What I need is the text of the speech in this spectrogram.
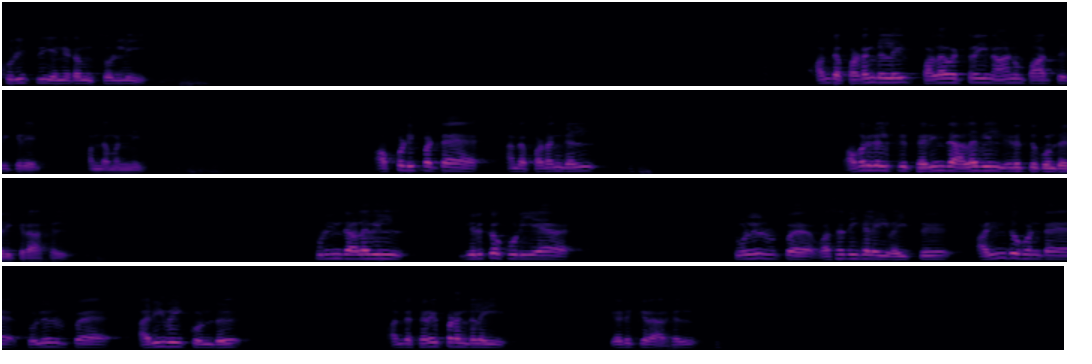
குறித்து என்னிடம் சொல்லி அந்த படங்களை பலவற்றை நானும் பார்த்திருக்கிறேன் அந்த மண்ணில். அப்படிப்பட்ட அந்த படங்கள் அவர்களுக்கு தெரிந்த அளவில் எடுத்து கொண்டிருக்கிறார்கள். புரிந்த அளவில் இருக்கக்கூடிய தொழில்நுட்ப வசதிகளை வைத்து அறிந்து கொண்ட தொழில்நுட்ப அறிவை கொண்டு அந்த திரைப்படங்களை எடுக்கிறார்கள்.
